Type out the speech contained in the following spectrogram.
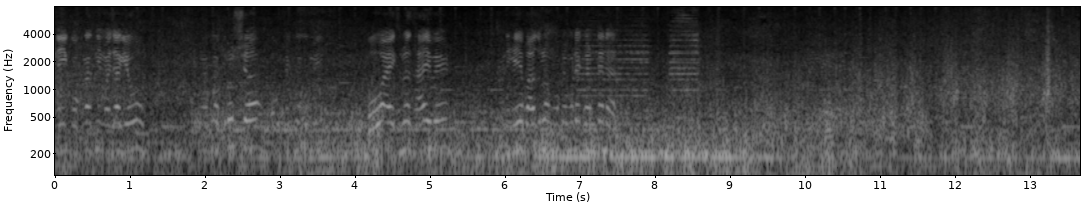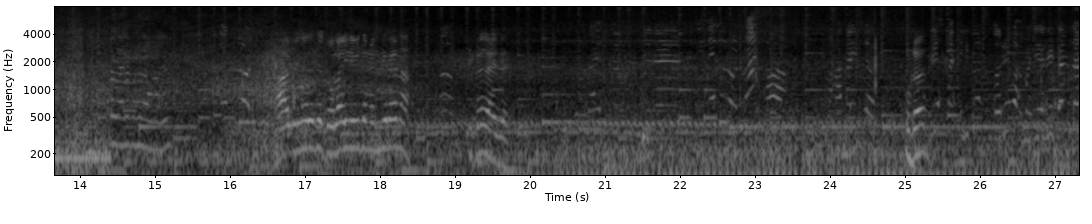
आणि कोकणातली मजा घेऊ. कोकणातलं दृश्य बघू शकता तुम्ही गोवा एक्सप्रेस हायवे आणि हे बाजूला मोठे मोठे कंटेनर हा विनोद झोलाई देवीचं मंदिर आहे ना? तिकडे जायचंय. हा. आता इथं. कुठं रिव- म्हणजे रिटर्न जा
